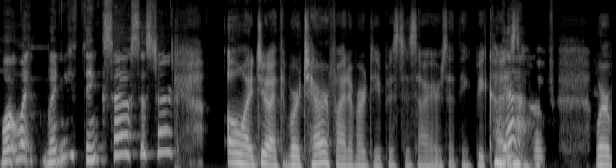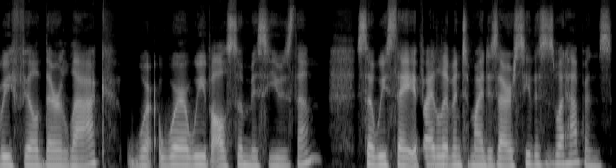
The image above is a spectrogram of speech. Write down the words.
What, what wouldn't you think so, sister? Oh, I do. I think we're terrified of our deepest desires. I think because yeah. of where we feel their lack, where, where we've also misused them. So we say, if I live into my desires, see, this is what happens.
